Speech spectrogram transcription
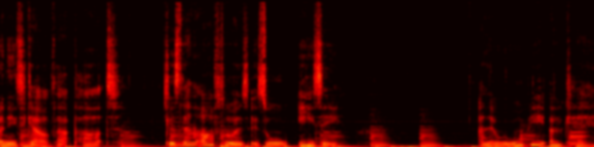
I need to get up that part because then afterwards it's all easy and it will all be okay.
